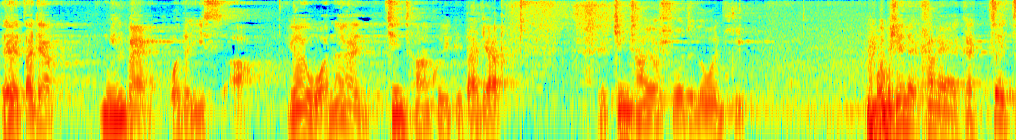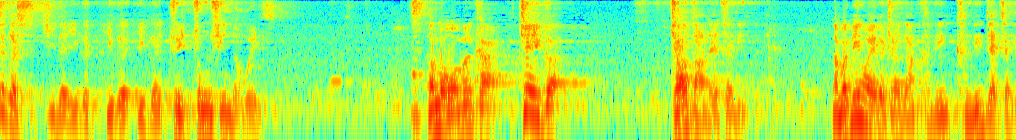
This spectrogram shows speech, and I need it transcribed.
呃，大家。明白我的意思啊，因为我呢经常会给大家，经常要说这个问题。我们现在看来看，在这个是鸡的一个一个一个最中心的位置。那么我们看这个脚掌在这里，那么另外一个脚掌肯定肯定在这里，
